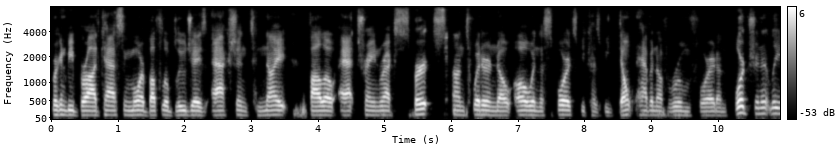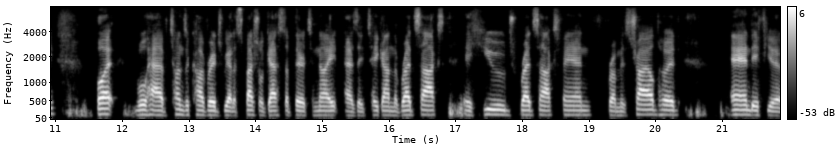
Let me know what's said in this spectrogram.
We're going to be broadcasting more Buffalo Blue Jays action tonight. Follow at Trainwreck Spurts on Twitter, no O in the sports because we don't have enough room for it, unfortunately. But we'll have tons of coverage. We had a special guest up there tonight as they take on the Red Sox, a huge Red Sox fan from his childhood. And if you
